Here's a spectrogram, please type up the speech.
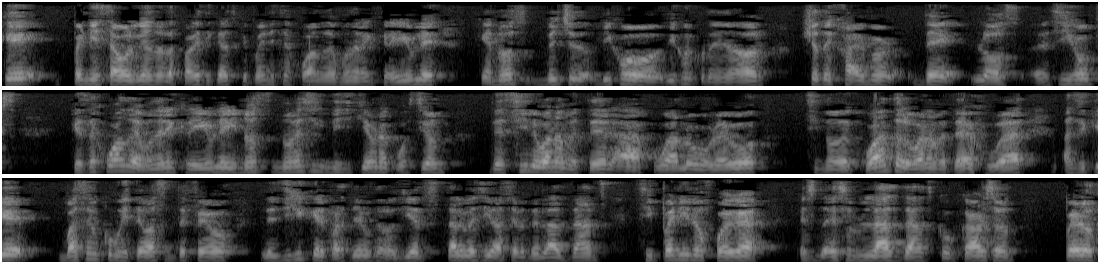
que Penny está volviendo a las prácticas, que Penny está jugando de manera increíble, que no, de hecho, dijo, dijo el coordinador Schottenheimer de los eh, Seahawks, que está jugando de manera increíble y no, no es ni siquiera una cuestión de si lo van a meter a jugar luego, luego, sino de cuánto lo van a meter a jugar. Así que va a ser un comité bastante feo. Les dije que el partido contra los Jets tal vez iba a ser de Last Dance. Si Penny no juega, es, es un last dance con Carson, pero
